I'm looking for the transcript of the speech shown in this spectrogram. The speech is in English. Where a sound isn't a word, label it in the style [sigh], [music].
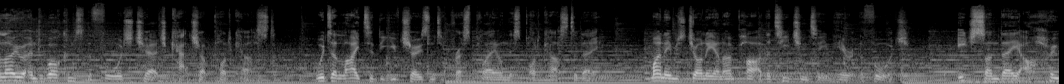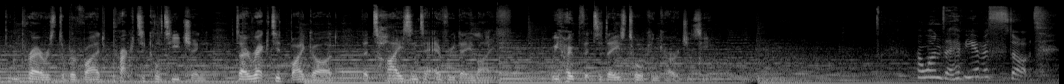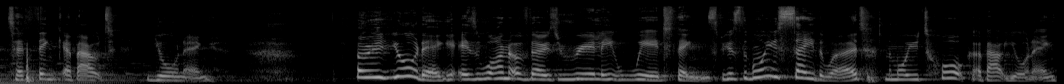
Hello, and welcome to the Forge Church Catch Up Podcast. We're delighted that you've chosen to press play on this podcast today. My name is Johnny, and I'm part of the teaching team here at the Forge. Each Sunday, our hope and prayer is to provide practical teaching directed by God that ties into everyday life. We hope that today's talk encourages you. I wonder, have you ever stopped to think about yawning? I mean, yawning is one of those really weird things because the more you say the word, the more you talk about yawning,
